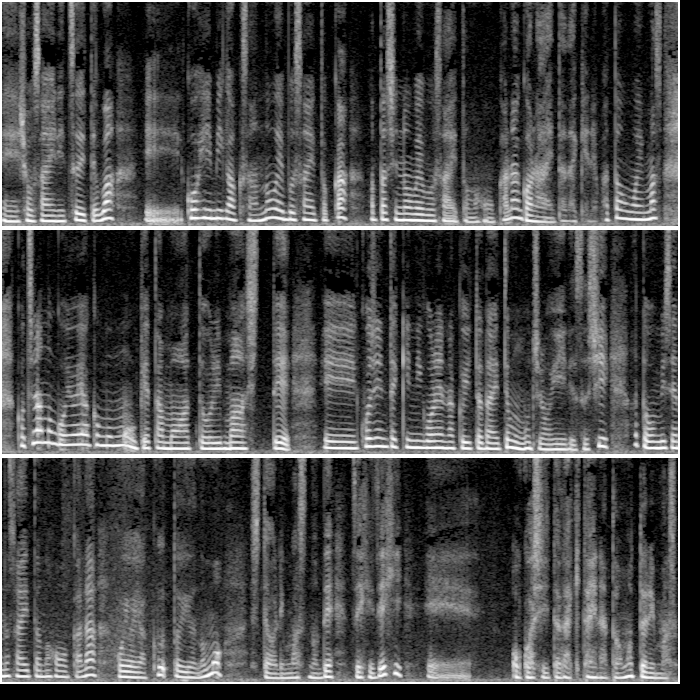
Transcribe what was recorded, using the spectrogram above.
えー、詳細については、えー、コーヒー美学さんのウェブサイトか私のウェブサイトの方からご覧いただければと思います。こちらのご予約ももう承っておりまして、えー、個人的にご連絡いただいてももちろんいいですしあとお店のサイトの方からご予約というのもしておりますのでぜひぜひ、えーお越しいただきたいなと思っております。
